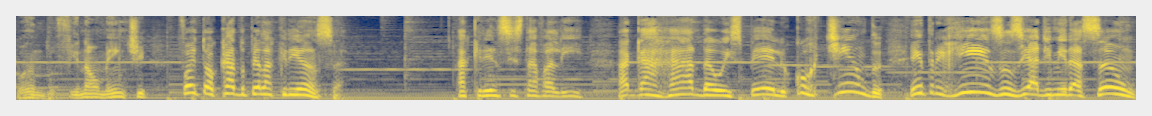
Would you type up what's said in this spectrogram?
quando finalmente foi tocado pela criança. A criança estava ali, agarrada ao espelho, curtindo, entre risos e admiração,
